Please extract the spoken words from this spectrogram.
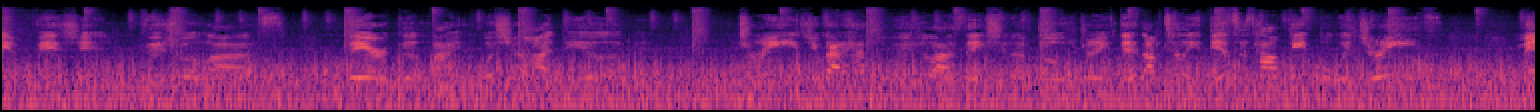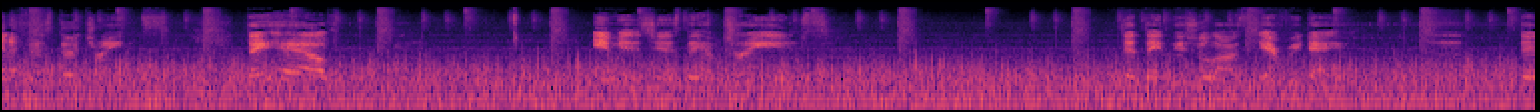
envision, visualize their good life? What's your idea of it? Dreams. You gotta have a visualization of those dreams. This, I'm telling you, this is how people with dreams manifest their dreams. They have images, they have dreams that they visualize every day. Mm, they,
